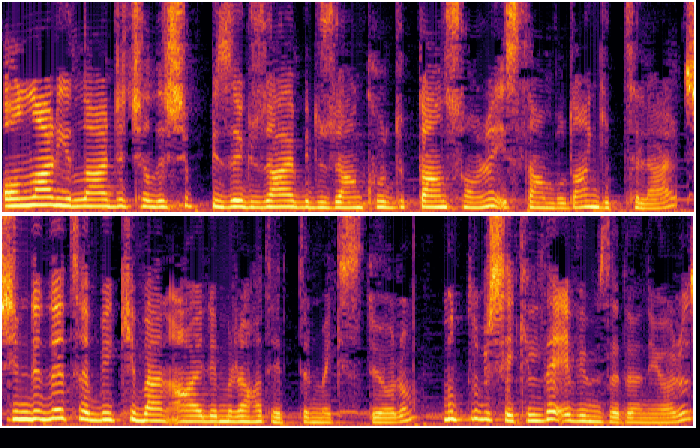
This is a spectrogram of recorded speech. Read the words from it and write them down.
Onlar yıllarca çalışıp bize güzel bir düzen kurduktan sonra İstanbul'dan gittiler. Şimdi de tabii ki ben ailemi rahat ettirmek istiyorum. Mutlu bir şekilde evimize dönüyoruz.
